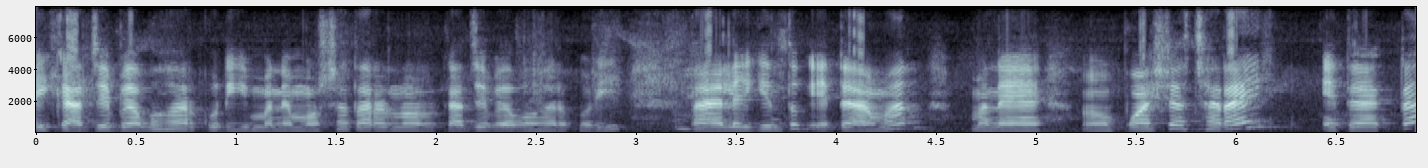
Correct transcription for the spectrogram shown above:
এই কাজে ব্যবহার করি মানে মশা তাড়ানোর কাজে ব্যবহার করি। তাহলে কিন্তু এটা আমার মানে পয়সা ছাড়াই এটা একটা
